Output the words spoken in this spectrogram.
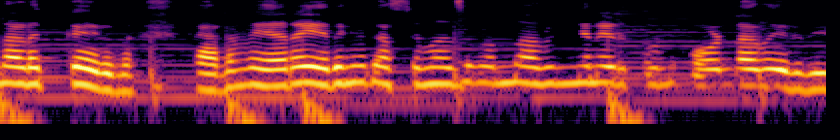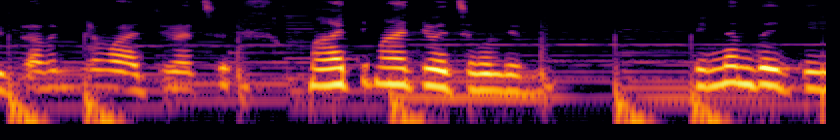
നടക്കായിരുന്നു. കാരണം വേറെ ഏതെങ്കിലും കസ്റ്റമേഴ്സ് വന്ന് അതിങ്ങനെ എടുത്തുകൊണ്ട് പോകണ്ടെന്ന് കരുതിയിട്ട് അതിങ്ങനെ മാറ്റി വെച്ച് മാറ്റി മാറ്റി വെച്ചുകൊണ്ടിരുന്നു. പിന്നെ എന്ത് പറ്റി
